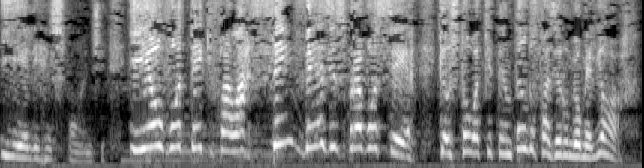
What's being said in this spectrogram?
E ele responde: E eu vou ter que falar cem vezes para você que eu estou aqui tentando fazer o meu melhor?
